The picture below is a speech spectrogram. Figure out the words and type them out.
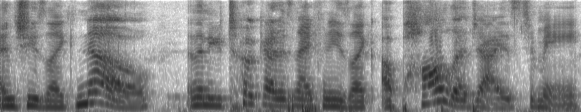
and she's like, no, And then he took out his knife and he's like, apologize to me.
